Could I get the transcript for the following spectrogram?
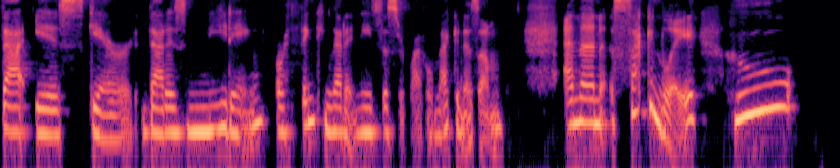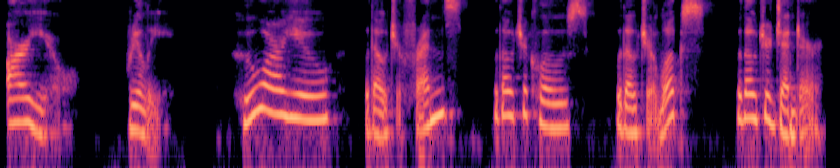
that is scared, that is needing or thinking that it needs the survival mechanism. And then secondly, who are you really? Who are you without your friends, without your clothes, without your looks, without your gender,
